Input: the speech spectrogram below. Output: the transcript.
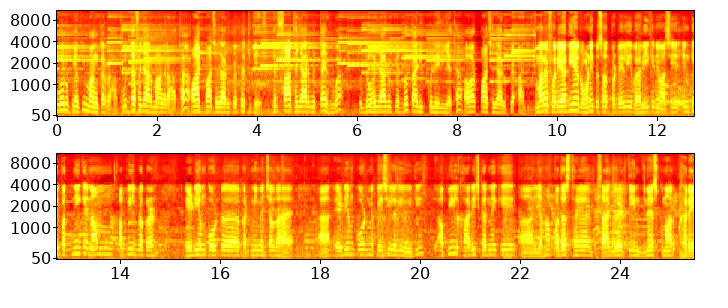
वो रुपयों की मांग कर रहा था। वो दस हज़ार मांग रहा था पाँच पाँच हज़ार रुपये प्रति केस। फिर सात हज़ार में तय हुआ तो दो हज़ार रुपया दो तारीख को ले लिया था और पाँच हज़ार रुपये आज हमारे फरियादी है रोहिणी प्रसाद पटेल, ये बहरी के निवासी है। इनकी पत्नी के नाम अपील प्रकरण एडीएम कोर्ट कटनी में चल रहा है। एडीएम कोर्ट में पेशी लगी हुई थी। अपील खारिज करने के यहाँ पदस्थ हैं सहायक ग्रेड तीन दिनेश कुमार खरे।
